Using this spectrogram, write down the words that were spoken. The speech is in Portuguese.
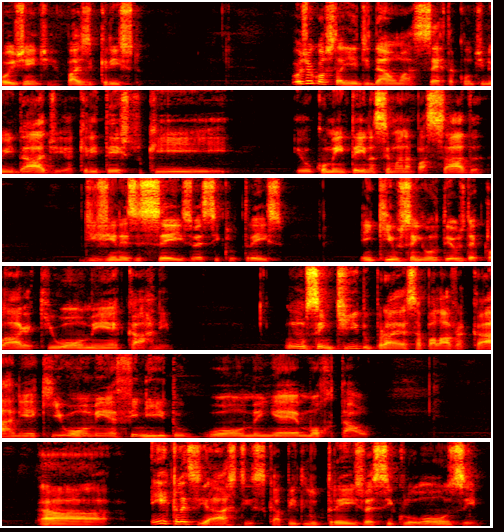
Oi, gente, paz de Cristo. Hoje eu gostaria de dar uma certa continuidade àquele texto que eu comentei na semana passada, de Gênesis 6, versículo 3, em que o Senhor Deus declara que o homem é carne. Um sentido para essa palavra carne é que o homem é finito, o homem é mortal. Ah, em Eclesiastes, capítulo 3, versículo 11,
